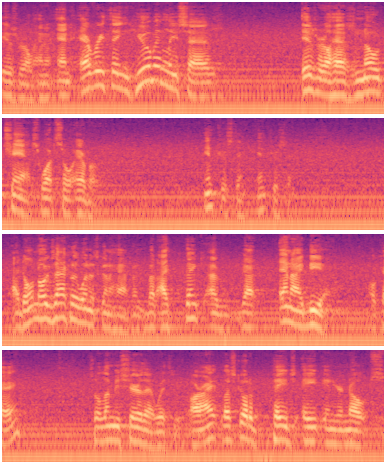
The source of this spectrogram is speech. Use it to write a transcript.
Israel. And, and everything humanly says Israel has no chance whatsoever. Interesting, interesting. I don't know exactly when it's going to happen, but I think I've got an idea. Okay? So let me share that with you. All right? Let's go to page 8 in your notes.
